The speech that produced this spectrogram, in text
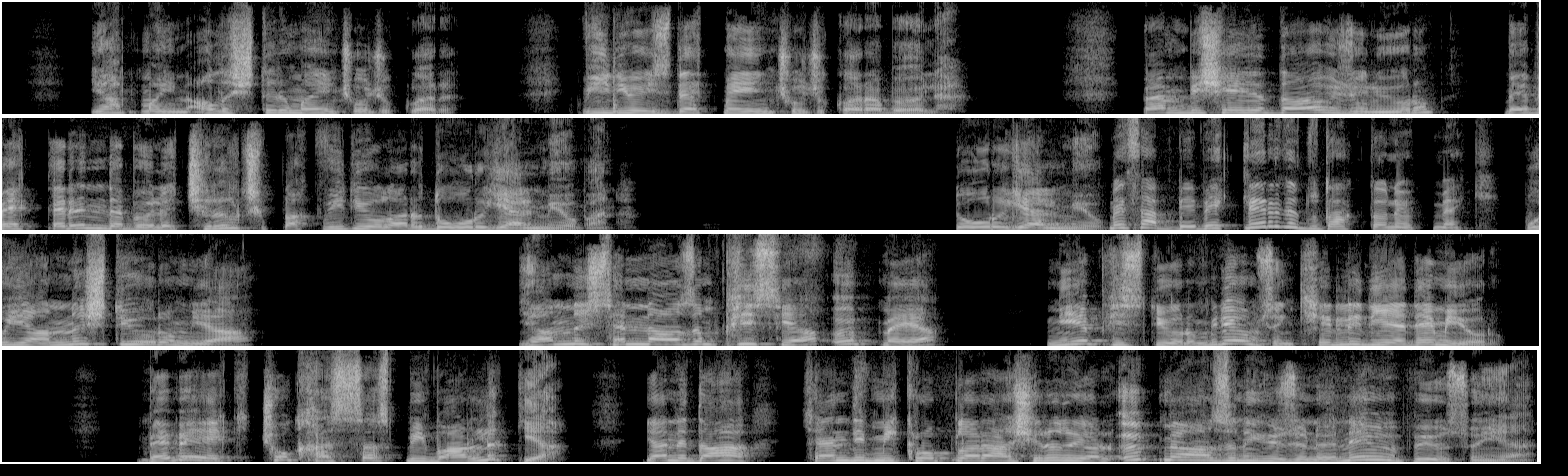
Yapmayın, alıştırmayın çocukları. Video izletmeyin çocuklara böyle. Ben bir şeyde daha üzülüyorum. Bebeklerin de böyle çırılçıplak videoları doğru gelmiyor bana. Doğru gelmiyor. Mesela bebekleri de dudaktan öpmek. Bu yanlış diyorum ya. Yanlış. Senin ağzın pis ya. Öpme ya. Niye pis diyorum biliyor musun? Kirli diye demiyorum. Bebek çok hassas bir varlık ya. Yani daha kendi mikroplara aşırı duyar. Öpme ağzını yüzünü. Ne öpüyorsun yani?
